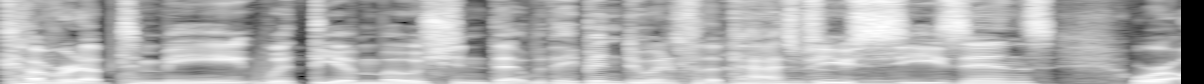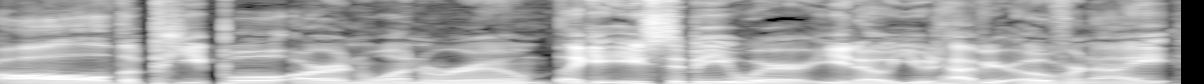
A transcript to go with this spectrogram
covered up to me with the emotion that they've been doing for the past few seasons, where all the people are in one room. Like it used to be, where you know you'd have your overnight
